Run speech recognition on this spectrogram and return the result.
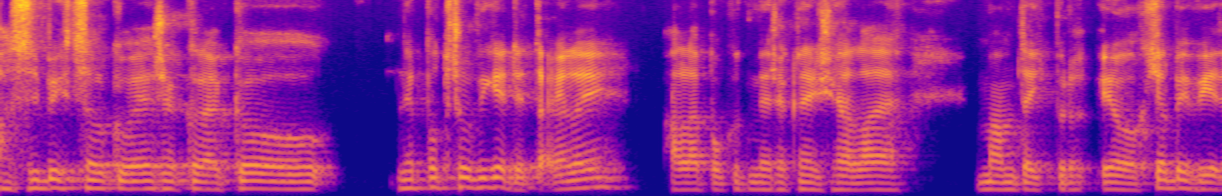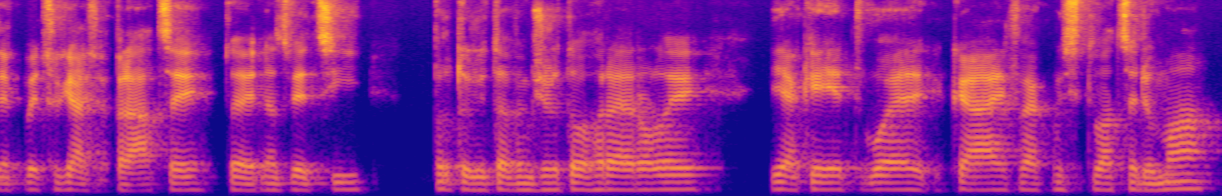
Asi bych celkově řekl, jako nepotřebuji vidět detaily, ale pokud mi řekneš, hele, mám teď, pro, jo, chtěl bych vědět, jakoby, co děláš za práci, to je jedna z věcí, protože to vím, že do toho hraje roli, jaké je tvoje, jaká je tvoje situace doma,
